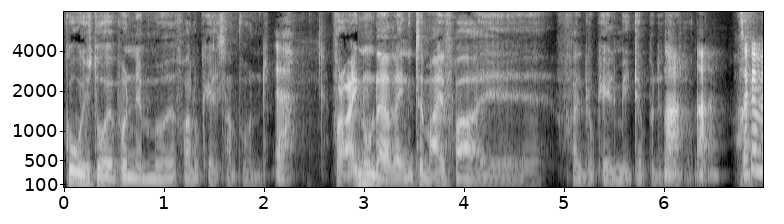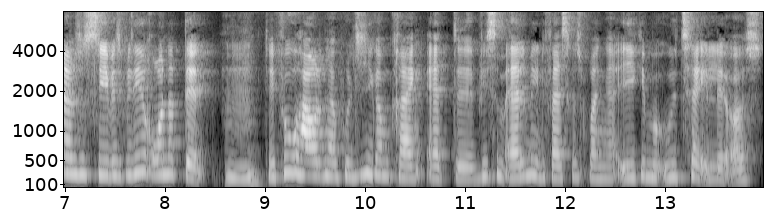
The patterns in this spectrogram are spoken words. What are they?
god historie på en nem måde fra lokalsamfundet. Ja. For der er ikke nogen, der har ringet til mig fra, øh, fra de lokale medier på det Nej, tidspunkt. nej. Så kan man jo så sige, hvis vi lige runder den. Mm. DFU har jo den her politik omkring, at øh, vi som almene faldskærmsspringere ikke må udtale os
